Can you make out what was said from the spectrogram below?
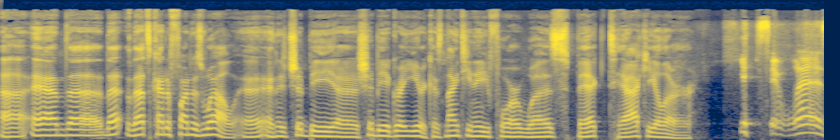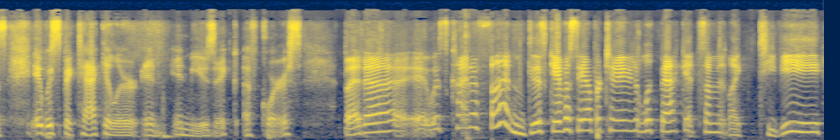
Uh, and uh, that that's kind of fun as well, uh, and it should be uh, should be a great year because 1984 was spectacular. Yes, it was. It was spectacular in in music, of course, but uh, it was kind of fun. This gave us the opportunity to look back at some like TV,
